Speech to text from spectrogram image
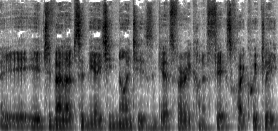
it, develops in the 1890s and gets very kind of fixed quite quickly.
